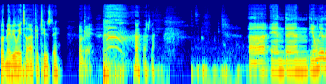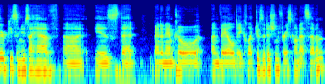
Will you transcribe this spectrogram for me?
But maybe wait till after Tuesday. Okay. Uh, and then the only other piece of news I have uh, is that Bandai Namco unveiled a collector's edition for Ace Combat 7,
